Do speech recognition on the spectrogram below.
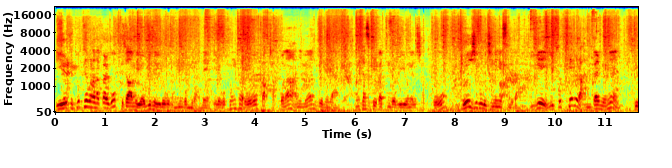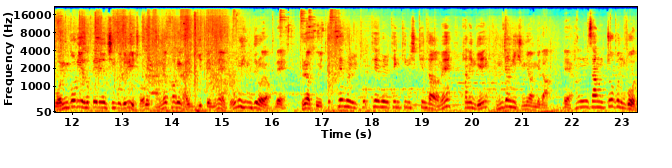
이렇게 토템을 하나 깔고, 그 다음에 여기서 이러고 잡는 겁니다. 네, 이러고 평타로 빡 잡거나 아니면 그 뭐냐, 강타 스킬 같은 거를 이용해서 잡고, 그런 식으로 진행했습니다. 이게 이 토템을 안 깔면은 이 원거리에서 때리는 친구들이 저를 강력하게 갈기기 때문에 너무 힘들어요. 네. 그래갖고 이 토템을 토템을 탱킹 시킨 다음에 하는 게 굉장히 중요합니다. 네, 항상 좁은 곳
